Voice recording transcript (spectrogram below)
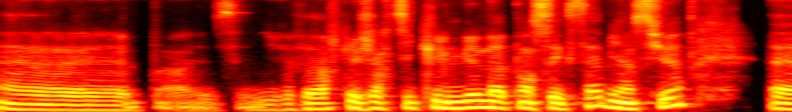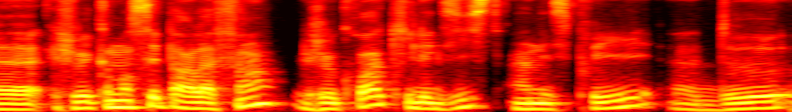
il va falloir que j'articule mieux ma pensée que ça, bien sûr. je vais commencer par la fin. Je crois qu'il existe un esprit de,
